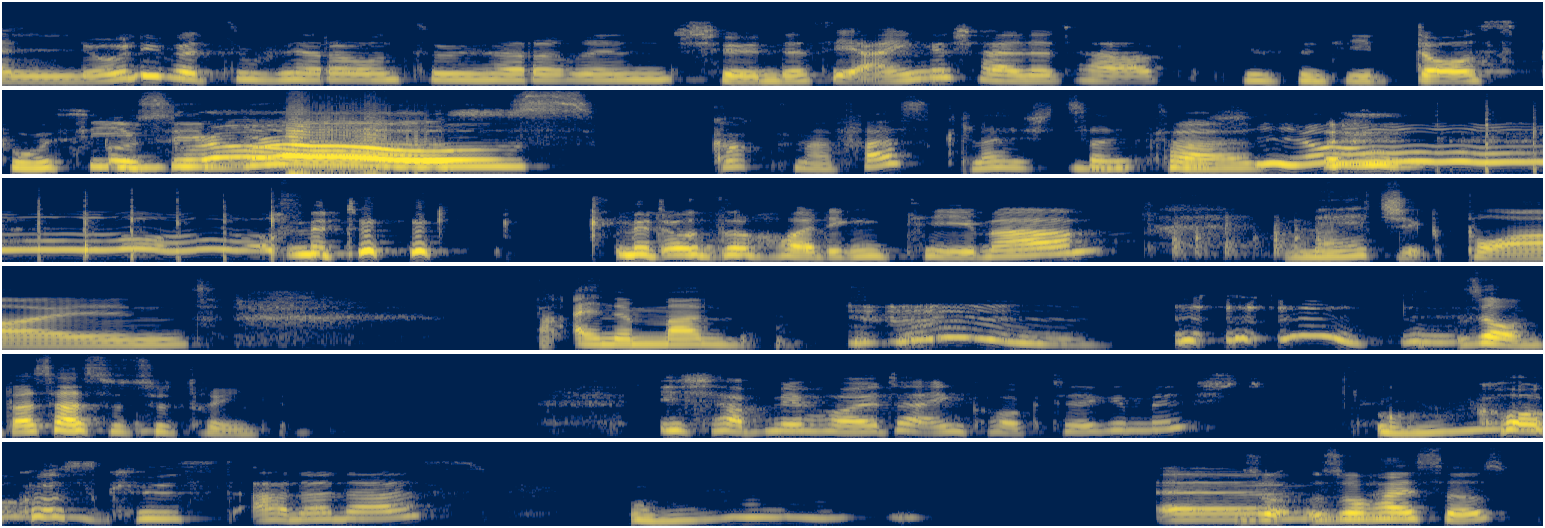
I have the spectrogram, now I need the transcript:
Hallo, liebe Zuhörer und Zuhörerinnen. Schön, dass ihr eingeschaltet habt. Hier sind die DOS Pussy, Pussy Bros. Bros. Guck mal, fast gleichzeitig. Fast. Ja. Mit, mit unserem heutigen Thema. Magic Point. Bei einem Mann. So, was hast du zu trinken? Ich habe mir heute einen Cocktail gemischt. Uh. Kokos küsst Ananas. Uh. Ähm, So, so heißt das?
